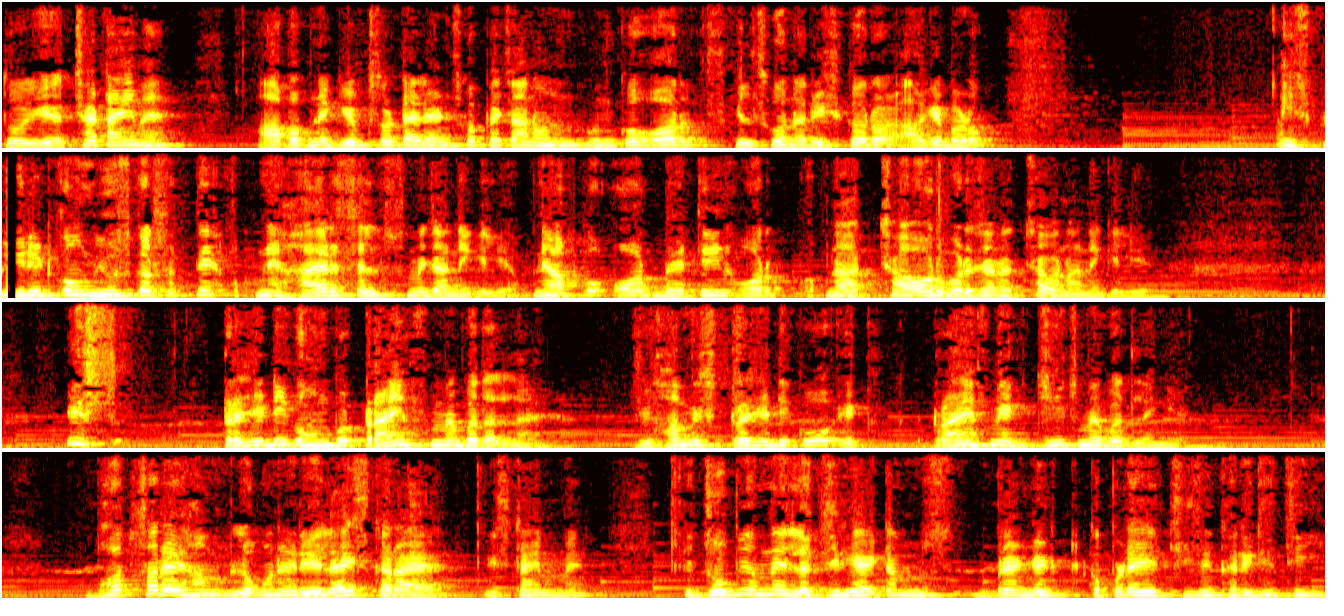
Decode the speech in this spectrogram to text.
तो ये अच्छा टाइम है। आप अपने गिफ्ट्स और टैलेंट्स को पहचानो उनको और स्किल्स को नरिश करो और आगे बढ़ो। इस पीरियड को हम यूज़ कर सकते हैं अपने हायर सेल्फ में जाने के लिए, अपने आप को और बेहतरीन और अपना अच्छा और वर्जन अच्छा बनाने के लिए। इस ट्रेजेडी को हमको ट्राइम्फ में बदलना है। जी, हम इस ट्रेजेडी को एक ट्राइम्फ में, एक जीत में बदलेंगे। बहुत सारे हम लोगों ने रियलाइज़ करा है इस टाइम में कि जो भी हमने लग्जरी आइटम्स ब्रांडेड कपड़े, चीज़ें खरीदी थी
